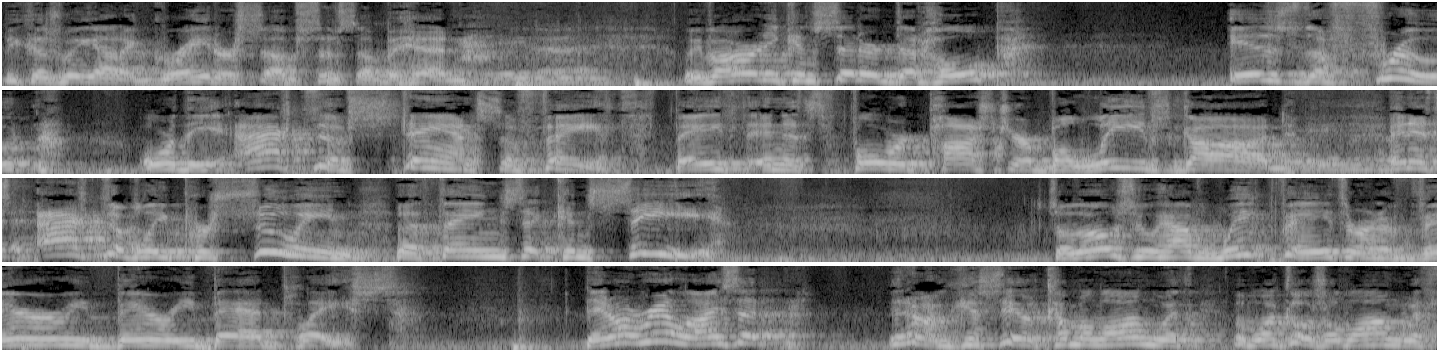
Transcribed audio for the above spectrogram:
because we got a greater substance up ahead. We've already considered that hope is the fruit or the active stance of faith. Faith in its forward posture believes God and it's actively pursuing the things it can see. So those who have weak faith are in a very, very bad place. They don't realize it. They don't because they'll come along with what goes along with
